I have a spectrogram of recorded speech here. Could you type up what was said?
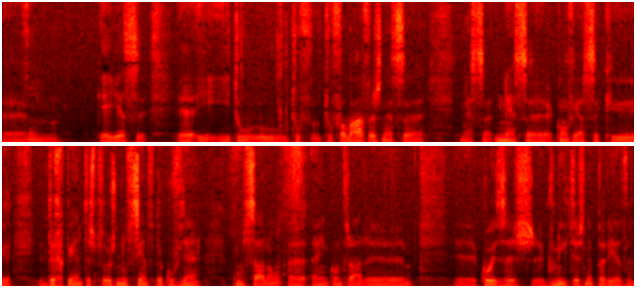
Um, é esse, é, e, e tu, tu, tu falavas nessa, nessa, nessa conversa que de repente as pessoas no centro da Covilhã começaram a, a encontrar uh, uh, coisas bonitas na parede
